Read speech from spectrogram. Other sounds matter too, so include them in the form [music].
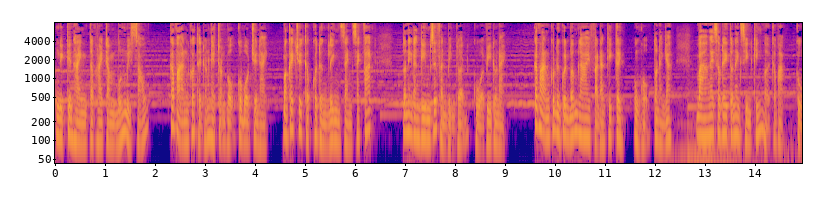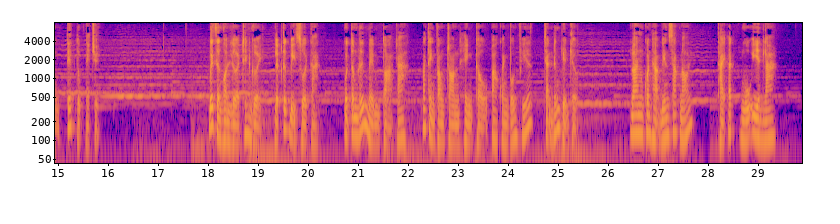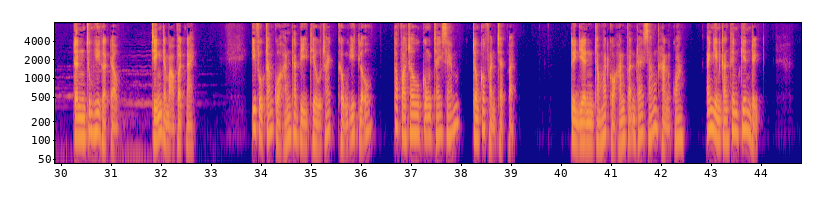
Nghịch Tiên Hành tập 246 Các bạn có thể đón nghe trọn bộ của bộ truyện này bằng cách truy cập qua đường link dành sách phát Tuấn Anh đăng ghim dưới phần bình luận của video này. Các bạn cũng đừng quên bấm like và đăng ký kênh ủng hộ Tuấn Anh nhé. Và ngay sau đây Tuấn Anh xin kính mời các bạn cùng tiếp tục nghe chuyện. Bây giờ ngọn lửa trên người lập tức bị xua tan. Một tấm lưới mềm tỏa ra, Nó thành vòng tròn hình cầu bao quanh bốn phía, chặn đứng biển lửa. Loan quân hạ biến sắc nói, Thái ất ngũ yên la Trần Trung Hy gật đầu. Chính là bảo vật này. Y phục trắng của hắn đã bị thiêu rách không ít lỗ. Tóc và râu cũng cháy xém, Trông có phần chật vật. Tuy nhiên, trong mắt của hắn vẫn rẽ sáng hàn quang. Anh nhìn càng thêm kiên định.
